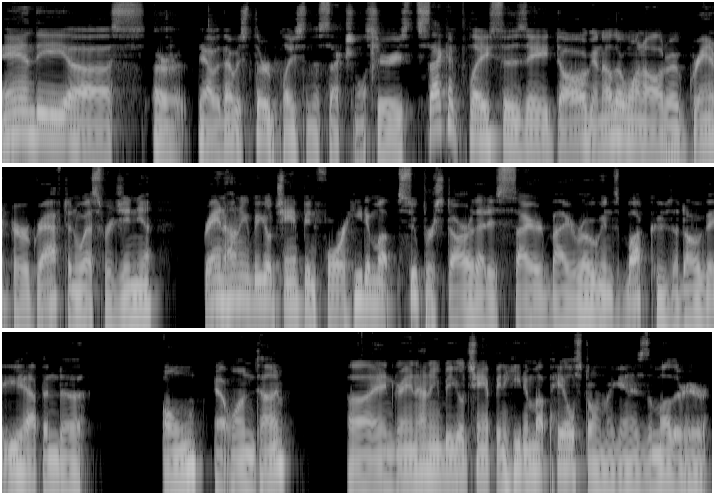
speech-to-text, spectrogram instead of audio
And the uh, or yeah, that was third place in the sectional series. Second place is a dog, another one out of Grant or Grafton, West Virginia. Grand Hunting Beagle Champion 4 Heat 'em Up Superstar that is sired by Rogan's Buck, who's a dog that you happen to own at one time. Uh, and Grand Hunting Beagle Champion Heat 'em Up Hailstorm again is the mother here.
